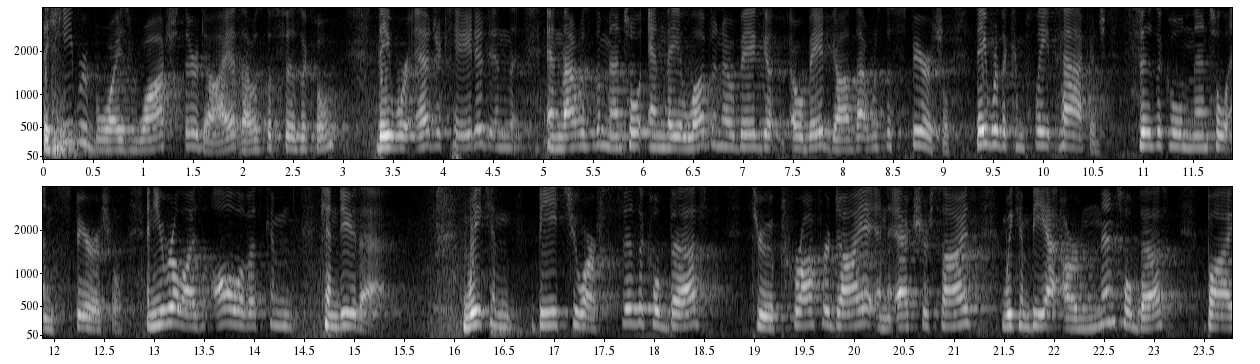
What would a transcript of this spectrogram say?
The Hebrew boys watched their diet, that was the physical. They were educated, and, and that was the mental. And they loved and obeyed, obeyed God, that was the spiritual. They were the complete package physical, mental, and spiritual. And you realize all of us can, can do that. We can be to our physical best through proper diet and exercise. We can be at our mental best by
